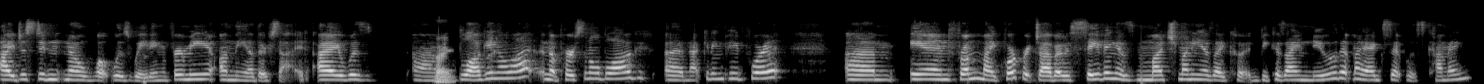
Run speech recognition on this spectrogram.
I just didn't know what was waiting for me on the other side. I was um, Right. blogging a lot in a personal blog, uh, not getting paid for it. Um, and from my corporate job, I was saving as much money as I could because I knew that my exit was coming,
